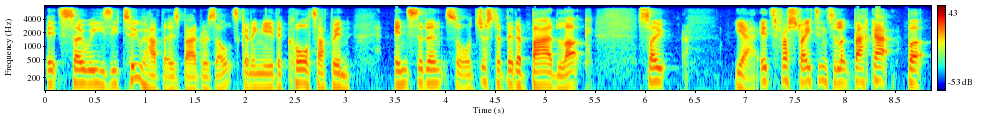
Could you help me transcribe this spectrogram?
it's so easy to have those bad results, getting either caught up in incidents or just a bit of bad luck. So, yeah, it's frustrating to look back at, but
